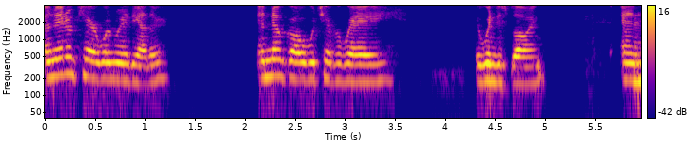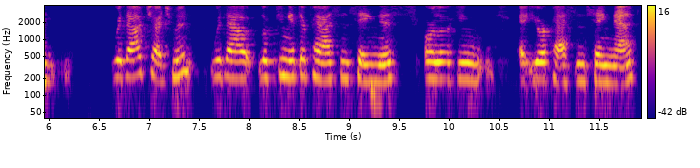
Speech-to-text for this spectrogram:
and they don't care one way or the other, and they'll go whichever way the wind is blowing, and Right. without judgment, without looking at their past and saying this, or looking at your past and saying that.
